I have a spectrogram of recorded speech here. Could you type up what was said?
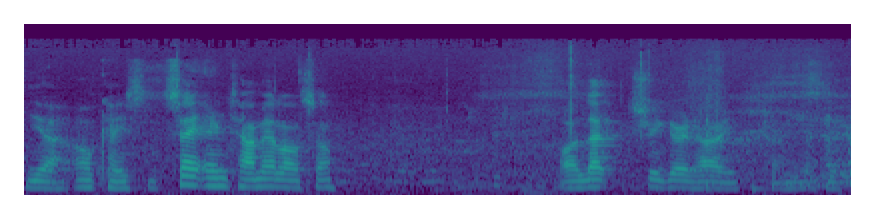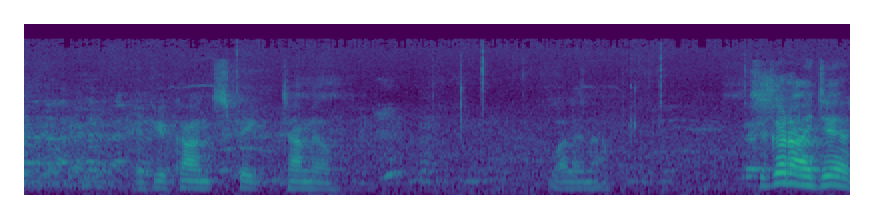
Yeah, okay. Say in Tamil also. Or let Sri Girdhari translate if you can't speak Tamil well enough. It's a good idea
